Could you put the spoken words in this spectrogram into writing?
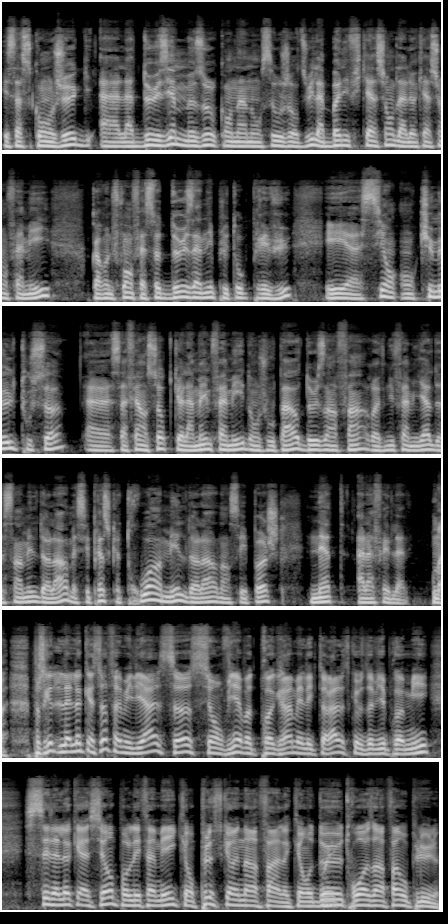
et ça se conjugue à la deuxième mesure qu'on a annoncée aujourd'hui, la bonification de l'allocation famille. Encore une fois, on fait ça deux années plus tôt que prévu, et euh, si on, on cumule tout ça, euh, ça fait en sorte que la même famille dont je vous parle, deux enfants, revenu familial de 100 000 dollars, mais c'est presque 3 000 dollars dans ses poches net à la fin de l'année. Ouais. Parce que l'allocation familiale, ça, si on revient à votre programme électoral, ce que vous aviez promis, c'est l'allocation pour les familles qui ont plus qu'un enfant, là, qui ont deux, Oui. trois enfants ou plus. là.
